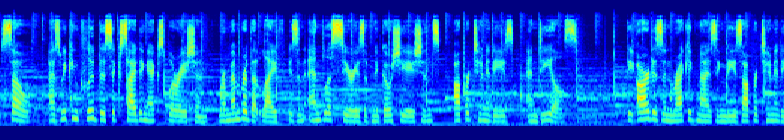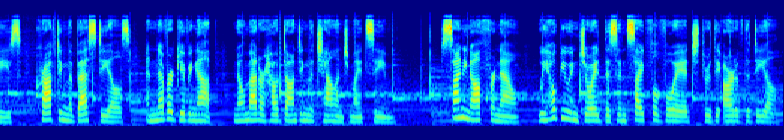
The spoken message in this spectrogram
So, as we conclude this exciting exploration, remember that life is an endless series of negotiations, opportunities, and deals. The art is in recognizing these opportunities, crafting the best deals, and never giving up, no matter how daunting the challenge might seem. Signing off for now, we hope you enjoyed this insightful voyage through the art of the deal.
